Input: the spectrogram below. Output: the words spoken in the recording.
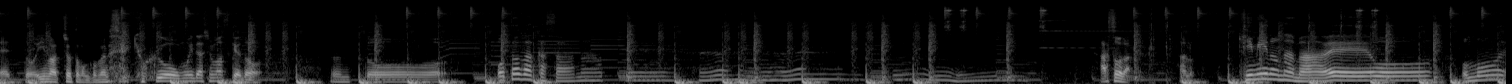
えっと今ちょっとごめんなさい曲を思い出しますけどうんと音が重なってあそうだ。あの「君の名前を思い」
